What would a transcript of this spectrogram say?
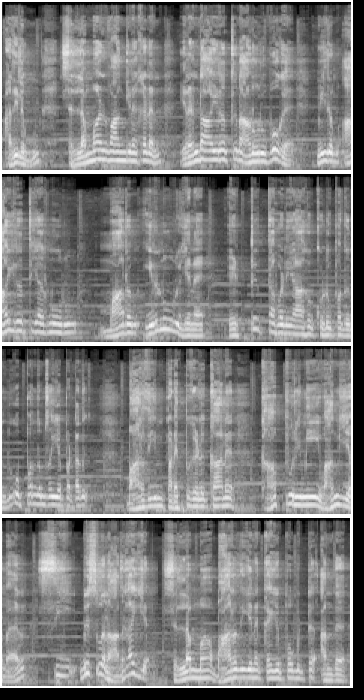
அதிலும் செல்லம்மாள் வாங்கின கடன் இரண்டாயிரத்து நானூறு போக மீதம் ஆயிரத்தி அறுநூறு மாதம் இருநூறு என எட்டு தவணையாக கொடுப்பதென்று ஒப்பந்தம் செய்யப்பட்டது. பாரதியின் படைப்புகளுக்கான காப்புரிமையை வாங்கியவர் சி. விஸ்வநாத ஐயர். செல்லம்மா பாரதி என கையொப்பமிட்ட அந்த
